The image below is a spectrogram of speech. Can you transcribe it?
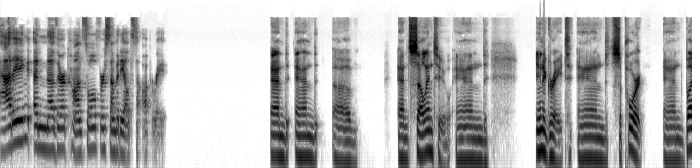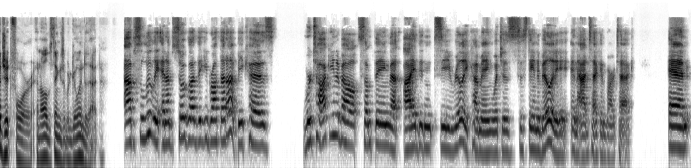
adding another console for somebody else to operate? And, and, um, and sell into and integrate and support and budget for and all the things that would go into that. absolutely. And I'm so glad that you brought that up because we're talking about something that I didn't see really coming, which is sustainability in ad tech and martech. And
